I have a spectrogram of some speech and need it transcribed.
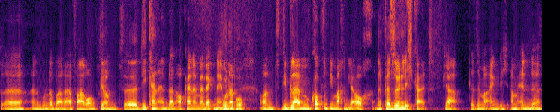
äh, eine wunderbare Erfahrung. Genau. Und äh, die kann einem dann auch keiner mehr wegnehmen. 100 Pro. Und die bleiben im Kopf und die machen ja auch eine Persönlichkeit. Tja, da sind wir eigentlich am Ende.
